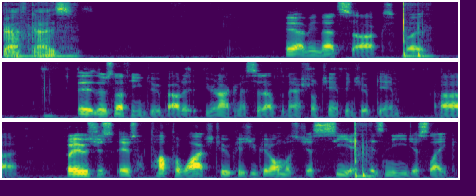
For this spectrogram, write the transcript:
draft guys. Yeah, I mean that sucks, but it, there's nothing you can do about it. You're not going to sit out the national championship game. Uh, but it was just it was tough to watch too because you could almost just see it. His knee just like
